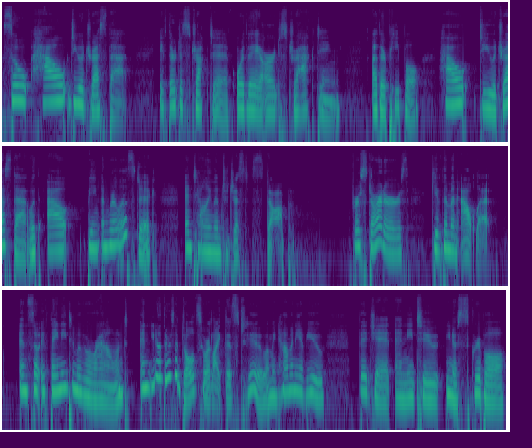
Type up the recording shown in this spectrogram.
So, how do you address that? If they're destructive or they are distracting other people, how do you address that without being unrealistic and telling them to just stop? For starters, give them an outlet. And so if they need to move around, and you know, there's adults who are like this too. I mean, how many of you fidget and need to, you know, scribble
